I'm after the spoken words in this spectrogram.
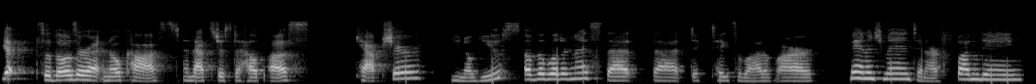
Yep. So those are at no cost. And that's just to help us capture you know use of the wilderness that that dictates a lot of our management and our funding.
